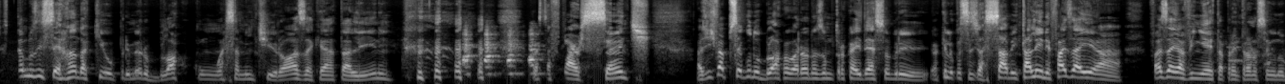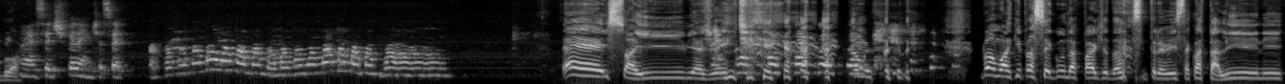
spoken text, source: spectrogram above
estamos encerrando aqui o primeiro bloco com essa mentirosa que é a Taline. essa farsante. A gente vai pro segundo bloco agora, nós vamos trocar ideia sobre aquilo que vocês já sabem. Taline, faz aí a, faz aí a vinheta para entrar no segundo bloco. Vai ser diferente, essa é... É isso aí, minha gente. Vamos aqui para a segunda parte da nossa entrevista com a Taline.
